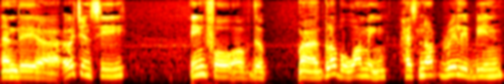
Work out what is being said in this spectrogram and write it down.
and the uh, urgency info of the uh, global warming has not really been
